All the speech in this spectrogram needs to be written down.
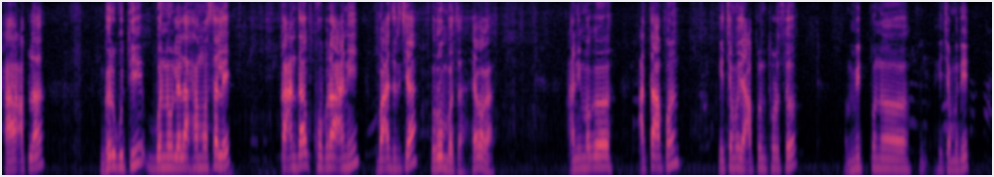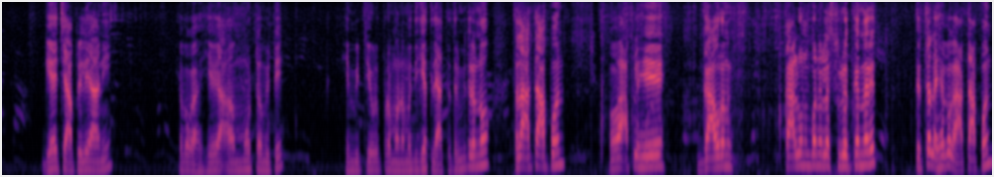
हा आपला घरगुती बनवलेला हा मसाले कांदा खोबरा आणि बाजरीच्या रोंबाचा. हे बघा. आणि मग आता आपण याच्यामध्ये आपण थोडंसं मीठ पण ह्याच्यामध्ये घ्यायचे आपल्याला आणि हे बघा हे मोठं मिठे. हे मीठ एवढं प्रमाणामध्ये घेतलं आता. तर मित्रांनो चला आता आपण आपलं हे गावरण कालवण बनवायला सुरुवात करणार आहेत. तर चला हे बघा आता आपण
